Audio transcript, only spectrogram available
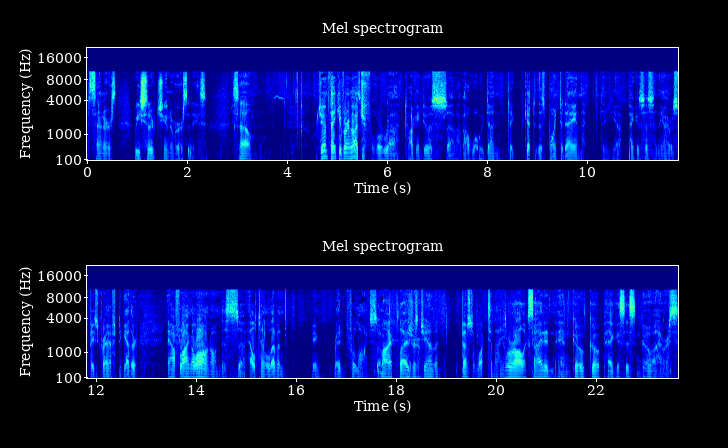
centers, research universities. So Jim, thank you very much for uh, talking to us uh, about what we've done to get to this point today and the, the uh, Pegasus and the IRIS spacecraft together now flying along on this uh, L-1011 being ready for launch. So My pleasure. Thanks, Jim, and best of luck tonight. We're all excited and go, go Pegasus and go IRIS.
